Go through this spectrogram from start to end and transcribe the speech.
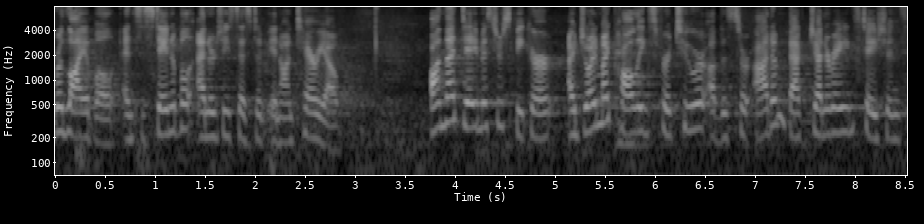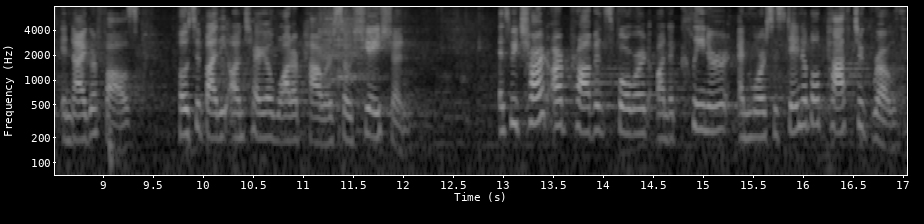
reliable and sustainable energy system in Ontario. On that day, Mr. Speaker, I joined my colleagues for a tour of the Sir Adam Beck generating stations in Niagara Falls, hosted by the Ontario Water Power Association. As we chart our province forward on a cleaner and more sustainable path to growth,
